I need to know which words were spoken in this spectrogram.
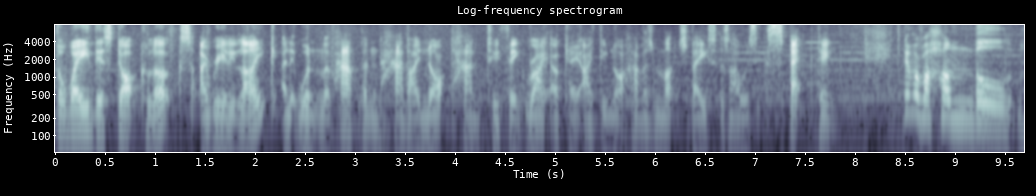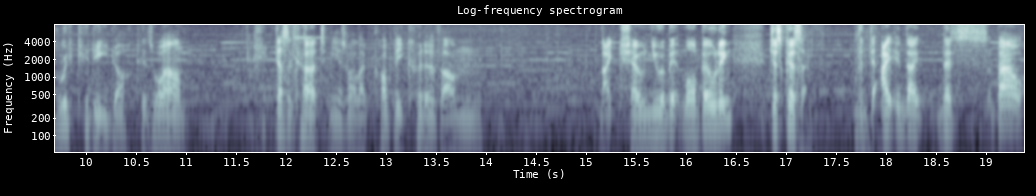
The way this dock looks, I really like, and it wouldn't have happened had I not had to think, right, okay, I do not have as much space as I was expecting. It's a bit more of a humble, rickety dock as well. It does occur to me as well, I probably could have, um, like, shown you a bit more building. Just because, the, I, like, there's about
